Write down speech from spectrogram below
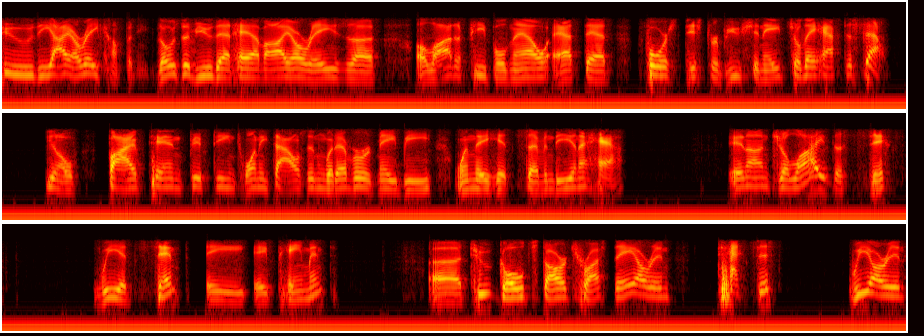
to the IRA company. Those of you that have IRAs, uh, a lot of people now at that forced distribution age, so they have to sell. You know, five, ten, fifteen, twenty thousand, whatever it may be, when they hit seventy and a half. And on July the sixth, we had sent a a payment uh, to Gold Star Trust. They are in Texas. We are in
